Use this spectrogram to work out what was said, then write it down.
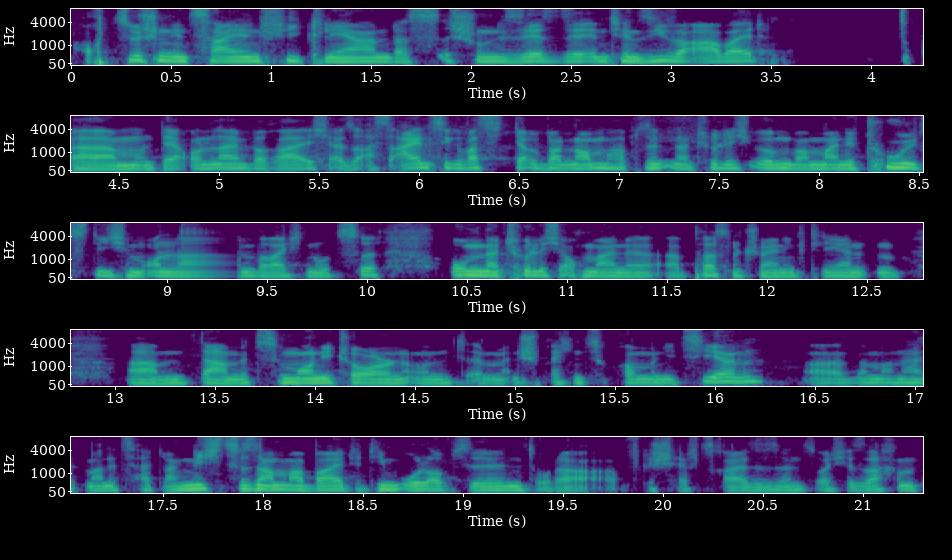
auch zwischen den Zeilen viel klären. Das ist schon eine sehr, sehr intensive Arbeit. Ähm, und der Online-Bereich, also das Einzige, was ich da übernommen habe, sind natürlich irgendwann meine Tools, die ich im Online-Bereich nutze, um natürlich auch meine äh, Personal Training-Klienten ähm, damit zu monitoren und ähm, entsprechend zu kommunizieren, äh, wenn man halt mal eine Zeit lang nicht zusammenarbeitet, die im Urlaub sind oder auf Geschäftsreise sind, solche Sachen.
